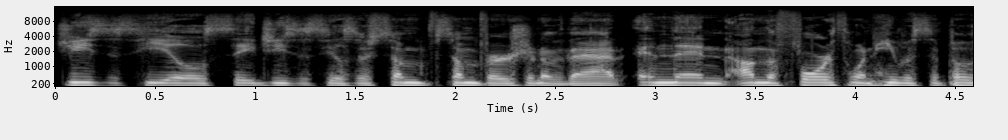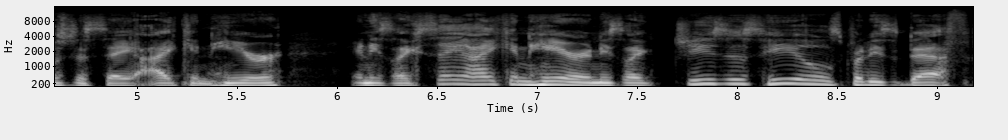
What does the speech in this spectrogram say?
Jesus heals, say Jesus heals, or some some version of that. And then on the fourth one, he was supposed to say, I can hear. And he's like, say I can hear. And he's like, Jesus heals, but he's deaf.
